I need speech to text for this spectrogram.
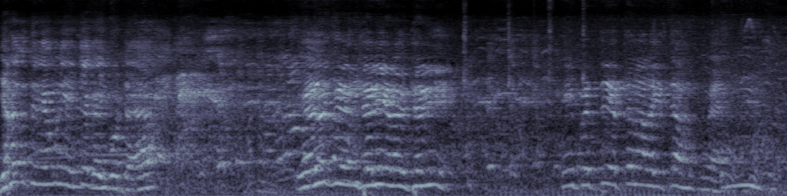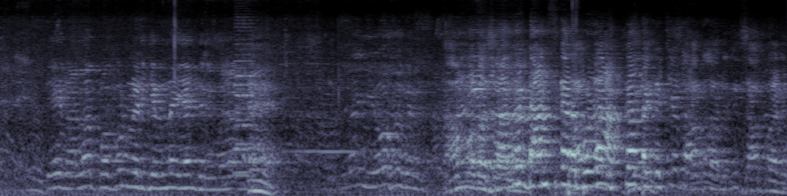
எனக்கு தெரியாம நீ எங்க கை போட்ட? எனக்கு தெரியும் எனக்கு தெரியும். நீ பெற்று எத்தனை நாளைக்கு தான் அமுக்குவேன் ஏய் நல்லா பப்பர் நடிக்கிறேன்னா ஏன் தெரியுமா. ஆமாடா சார். டான்ஸ்கார போல அக்கா தங்கச்சி சாப்பாடுக்கு சாப்பாடு.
